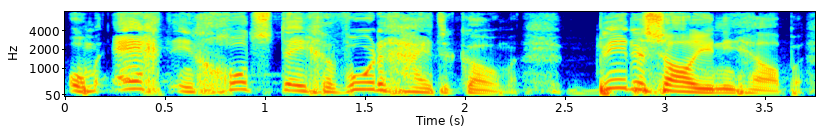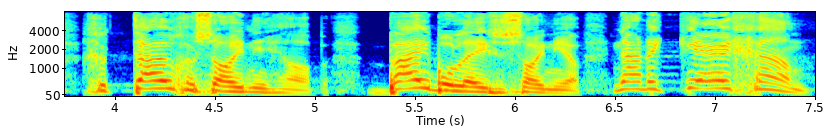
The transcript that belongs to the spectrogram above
om echt in Gods tegenwoordigheid te komen. Bidden zal je niet helpen. Getuigen zal je niet helpen. Bijbel lezen zal je niet helpen. Naar de kerk gaan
